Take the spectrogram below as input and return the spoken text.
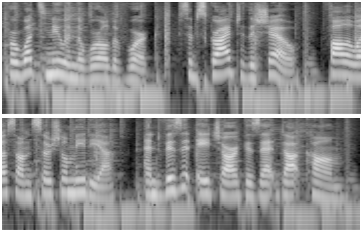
for what's new in the world of work, subscribe to the show, follow us on social media, and visit hrgazette.com.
